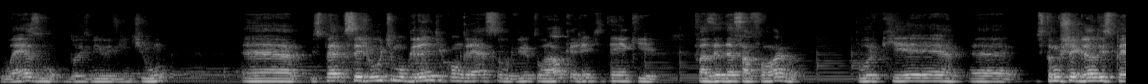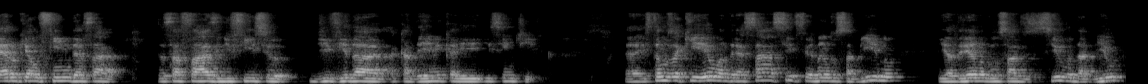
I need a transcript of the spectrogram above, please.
o ESMO 2021 é, espero que seja o último grande congresso virtual que a gente tenha que fazer dessa forma, porque é, estamos chegando, espero que é o fim dessa, dessa fase difícil de vida acadêmica e, e científica. É, estamos aqui eu, André Sassi, Fernando Sabino e Adriano Gonçalves Silva, da Bio,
